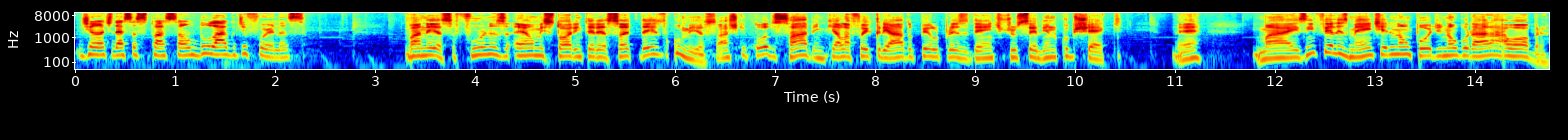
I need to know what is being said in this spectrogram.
diante dessa situação do Lago de Furnas? Vanessa, Furnas é uma história interessante desde o começo. Acho que todos sabem que ela foi criada pelo presidente Juscelino Kubitschek, né? Mas infelizmente ele não pôde inaugurar a obra.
